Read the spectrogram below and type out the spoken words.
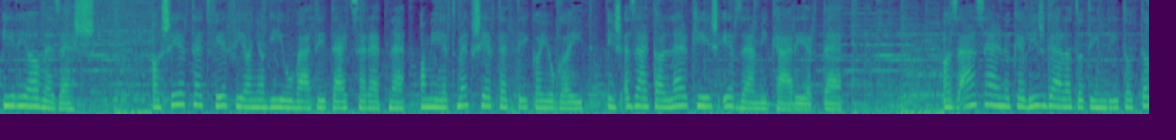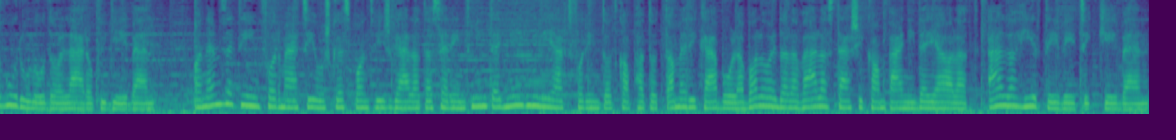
írja a vezes. A sértett férfi anyagi jóvátételt szeretne, amiért megsértették a jogait, és ezáltal lelki és érzelmi kár érte. Az ÁSZ elnöke vizsgálatot indított a guruló dollárok ügyében. A Nemzeti Információs Központ vizsgálata szerint mintegy 4 milliárd forintot kaphatott Amerikából a baloldal a választási kampány ideje alatt, áll a Hír TV cikkében.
